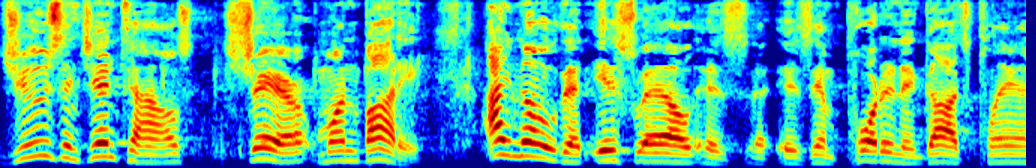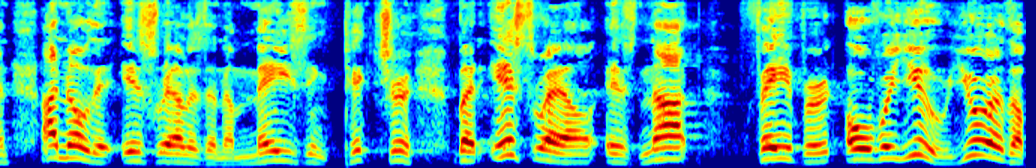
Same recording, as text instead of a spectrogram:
Jews and Gentiles share one body. I know that Israel is, uh, is important in God's plan. I know that Israel is an amazing picture, but Israel is not favored over you. You are the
